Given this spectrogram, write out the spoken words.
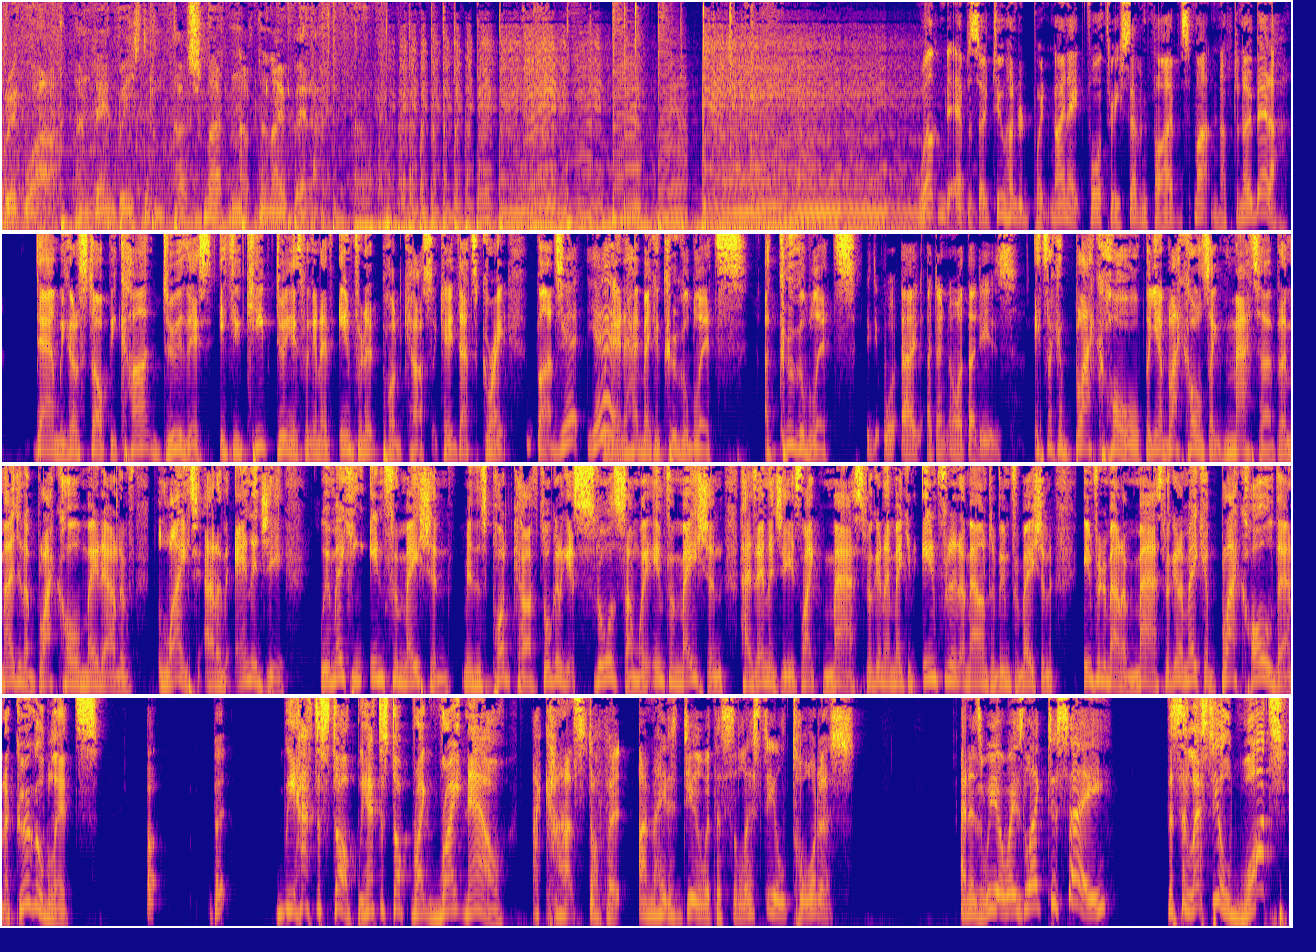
Gregoire and Dan Beeston are smart enough to know better. Welcome to episode 200.984375 Smart Enough to Know Better. Dan, we've got to stop. We can't do this. If you keep doing this, we're going to have infinite podcasts. Okay, that's great. But Yeah, yeah. we're going to have, make a Kugelblitz. A Kugelblitz. I, I don't know what that is. It's like a black hole, but you know, black holes like matter. But imagine a black hole made out of light, out of energy. We're making information in this podcast. It's all going to get stored somewhere. Information has energy. It's like mass. We're going to make an infinite amount of information, infinite amount of mass. We're going to make a black hole, Dan, a Kugelblitz. Oh, but We have to stop. We have to stop like right now. I can't stop it. I made a deal with the celestial tortoise. And as we always like to say, The celestial what?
